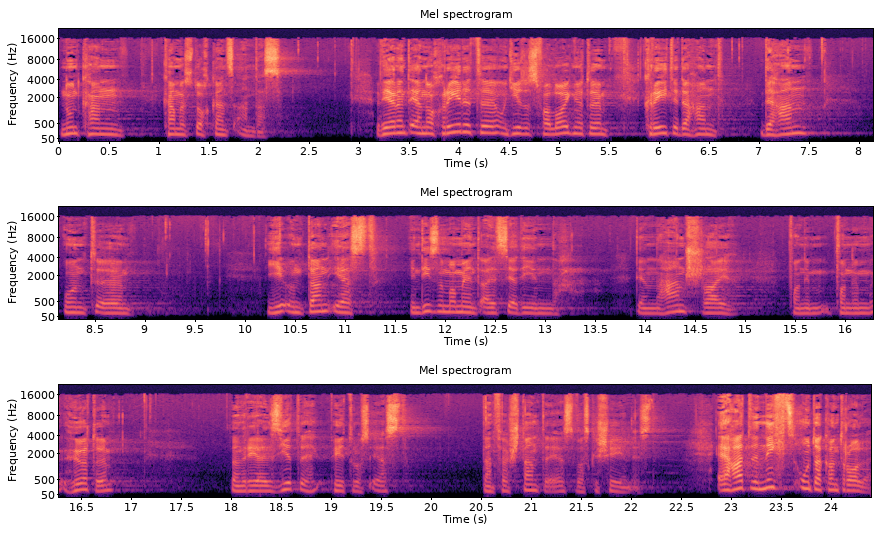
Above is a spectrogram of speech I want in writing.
Nun kann, kam es doch ganz anders. Während er noch redete und Jesus verleugnete, krähte der, Hand, der Hahn und, äh, und dann erst in diesem Moment, als er den, den Hahnschrei von dem, von dem hörte, dann realisierte Petrus erst, dann verstand er erst, was geschehen ist. Er hatte nichts unter Kontrolle.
